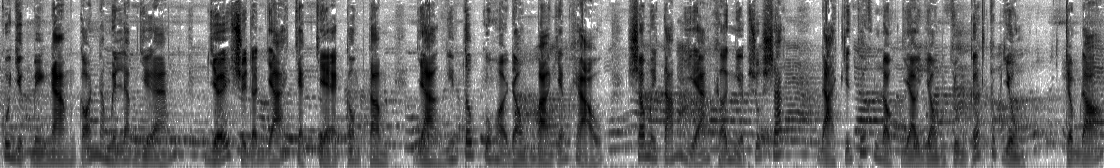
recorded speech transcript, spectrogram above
Khu vực miền Nam có 55 dự án, với sự đánh giá chặt chẽ công tâm và nghiêm túc của Hội đồng ban giám khảo, 68 dự án khởi nghiệp xuất sắc đã chính thức lọt vào dòng chung kết cấp dùng. Trong đó,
